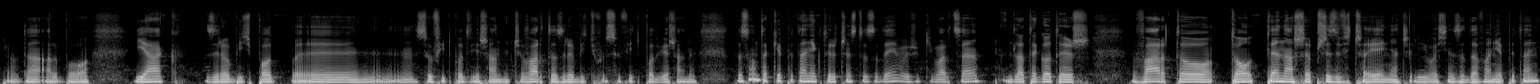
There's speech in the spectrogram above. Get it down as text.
prawda? Albo jak zrobić pod, e, sufit podwieszany? Czy warto zrobić sufit podwieszany? To są takie pytania, które często zadajemy w wyszukiwarce, dlatego też warto to, te nasze przyzwyczajenia, czyli właśnie zadawanie pytań,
